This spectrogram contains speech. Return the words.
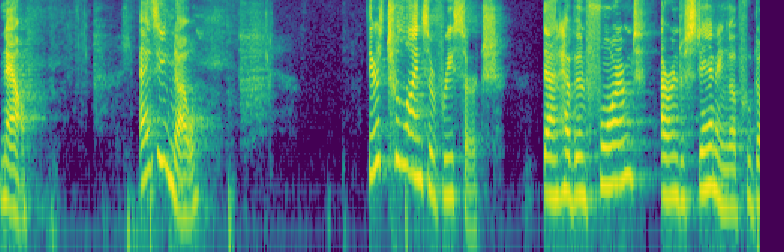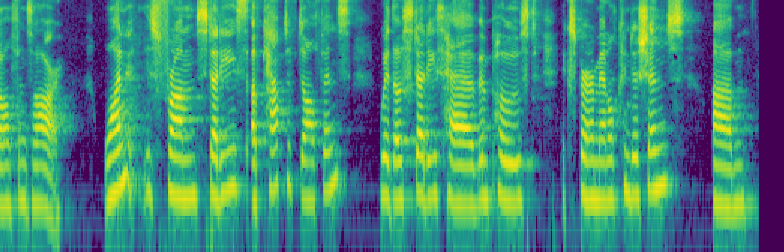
Now, as you know, there's two lines of research that have informed our understanding of who dolphins are. One is from studies of captive dolphins, where those studies have imposed experimental conditions, um,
